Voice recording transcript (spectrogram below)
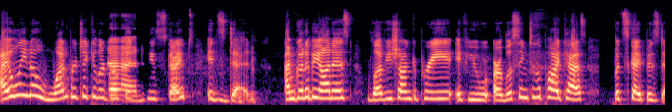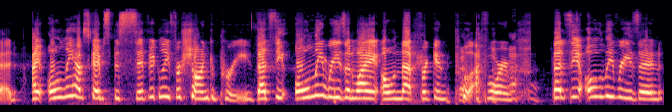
I only know one particular group that uses Skypes. It's dead. I'm gonna be honest. Love you, Sean Capri. If you are listening to the podcast, but Skype is dead. I only have Skype specifically for Sean Capri. That's the only reason why I own that freaking platform. That's the only reason.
